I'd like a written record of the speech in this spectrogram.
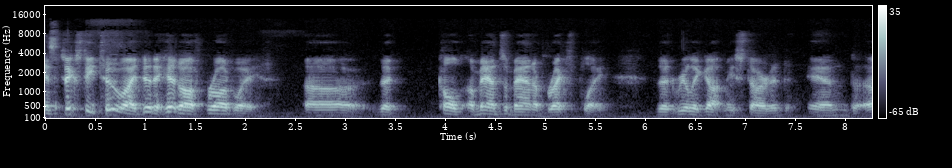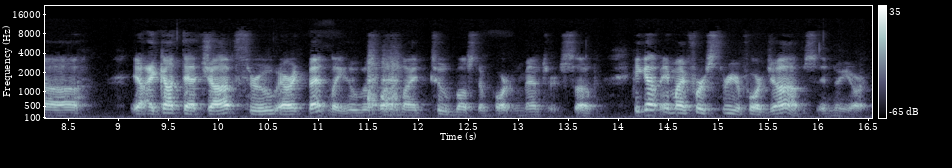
in 62, I did a hit off Broadway uh, that called A Man's a Man, a Brecht's play that really got me started. And uh, yeah, I got that job through Eric Bentley, who was one of my two most important mentors. So he got me my first three or four jobs in New York.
